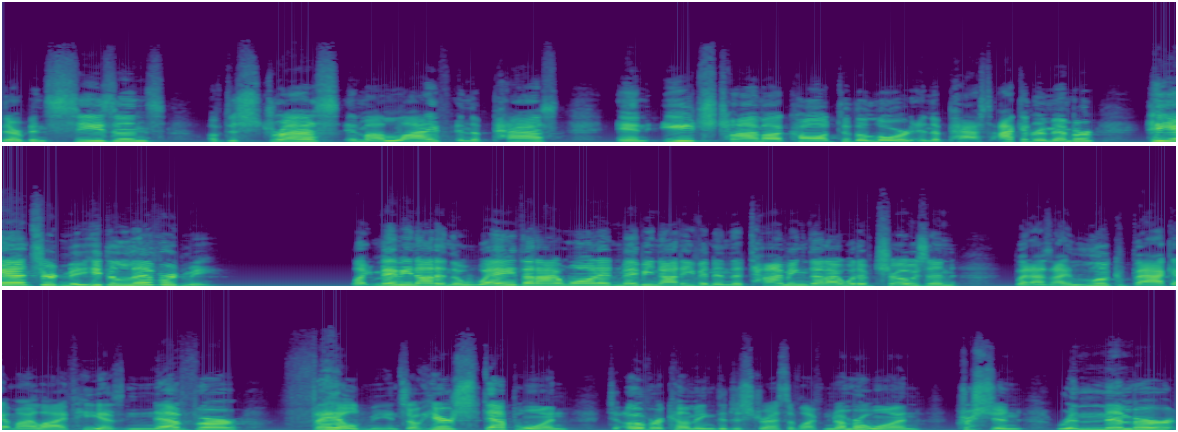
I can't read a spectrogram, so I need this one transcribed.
There have been seasons of distress in my life in the past, and each time I called to the Lord in the past, I can remember He answered me, He delivered me. Like maybe not in the way that I wanted, maybe not even in the timing that I would have chosen, but as I look back at my life, He has never failed me. And so here's step one to overcoming the distress of life. Number one, Christian, remember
